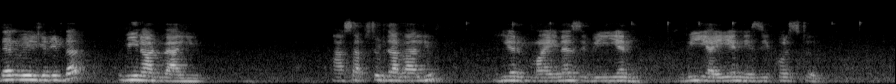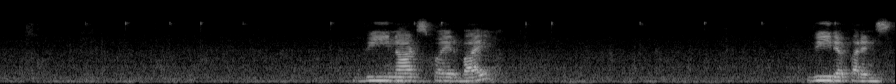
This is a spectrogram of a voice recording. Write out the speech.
Then we will get it the V naught value. Now substitute the value. Here minus Vn, Vin is equals to V naught square by V reference.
